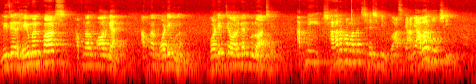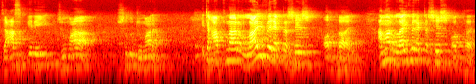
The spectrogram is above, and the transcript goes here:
নিজের হিউম্যান পার্টস আপনার অর্গ্যান আপনার বডিগুলো বডির যে অর্গ্যানগুলো আছে, আপনি সাহারা রমাদান শেষ কিন্তু, আজকে আমি আবার বলছি যে আজকের এই জুমা শুধু জুমা না এটা আপনার লাইফের একটা শেষ অধ্যায়। আমার লাইফের একটা শেষ অধ্যায়।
